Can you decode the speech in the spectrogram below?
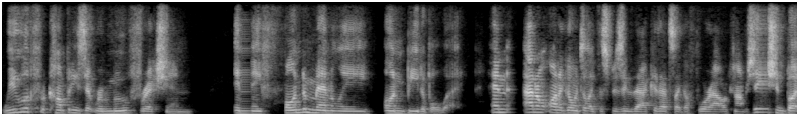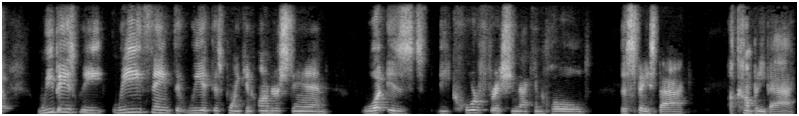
We look for companies that remove friction in a fundamentally unbeatable way. And I don't want to go into like the specifics of that because that's like a four hour conversation, but we basically we think that we at this point can understand what is the core friction that can hold the space back, a company back.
